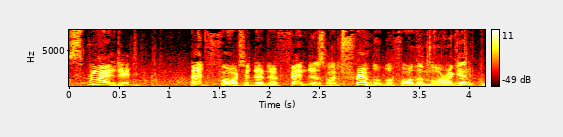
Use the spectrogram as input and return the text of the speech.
Splendid! That fort and the defenders will tremble before the Morrigan.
